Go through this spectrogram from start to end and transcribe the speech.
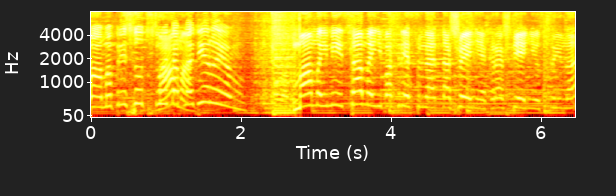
Мама присутствует, Мама. аплодируем. Мама имеет самое непосредственное отношение к рождению сына.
